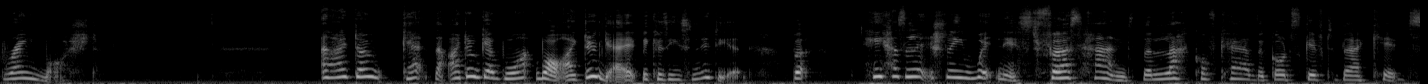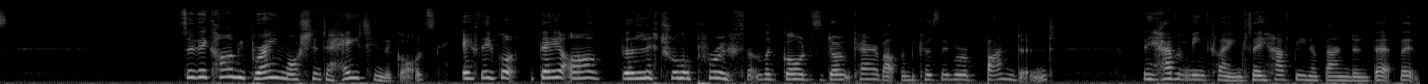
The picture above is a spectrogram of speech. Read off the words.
brainwashed. And I don't get that. I don't get what. Well, I do get it because he's an idiot. But he has literally witnessed firsthand the lack of care the gods give to their kids. So they can't be brainwashed into hating the gods if they've got. They are the literal proof that the gods don't care about them because they were abandoned. They haven't been claimed. They have been abandoned. They're, they're,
